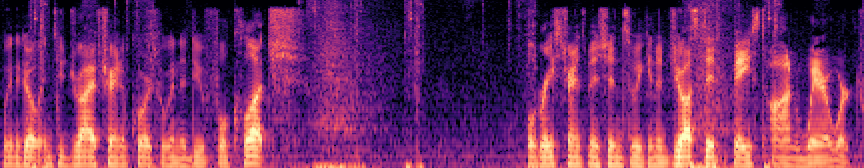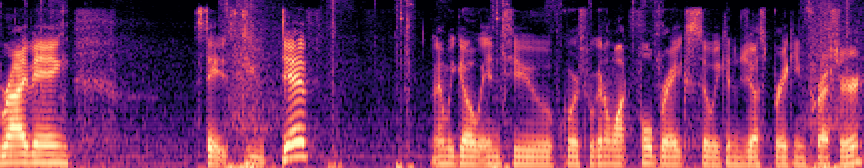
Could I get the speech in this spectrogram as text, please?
We're going to go into drivetrain, of course. We're going to do full clutch. Full race transmission so we can adjust it based on where we're driving. Stage 2 diff. And then we go into, of course, we're going to want full brakes so we can adjust braking pressure.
